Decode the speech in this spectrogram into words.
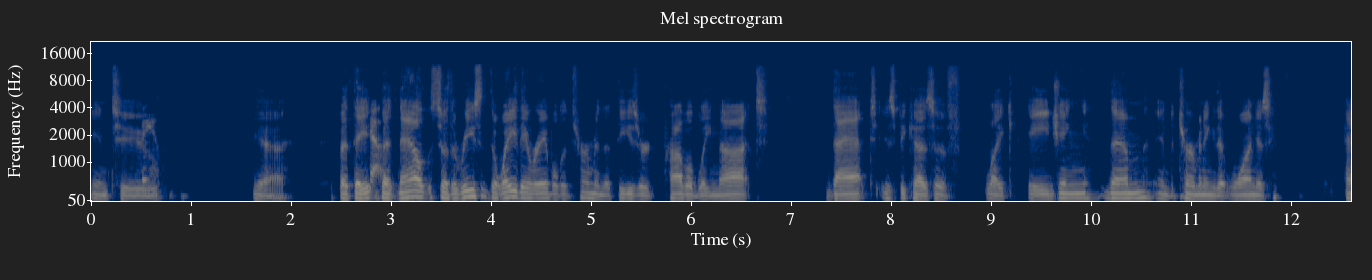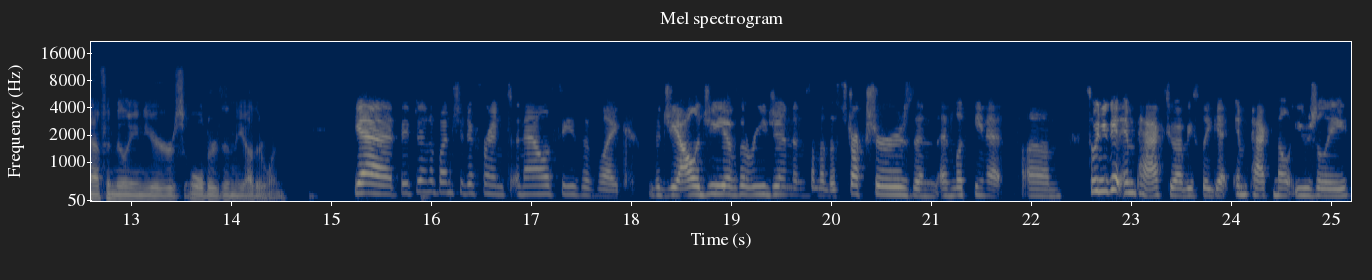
into bam. yeah but they yeah. but now so the reason the way they were able to determine that these are probably not that is because of like aging them and determining that one is half a million years older than the other one. Yeah, they've done a bunch of different analyses of like the geology of the region and some of the structures and, and looking at. Um, so when you get impact, you obviously get impact melt usually,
